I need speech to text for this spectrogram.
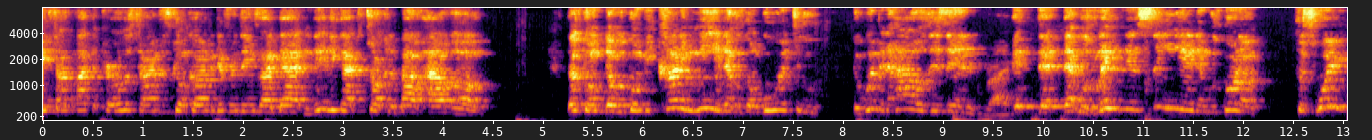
he talked about the perilous times that's going to come and different things like that, and then he got to talking about how uh, that was going, that was going to be cunning men that was going to go into the women houses and right. that, that was latent in sin and was going to persuade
